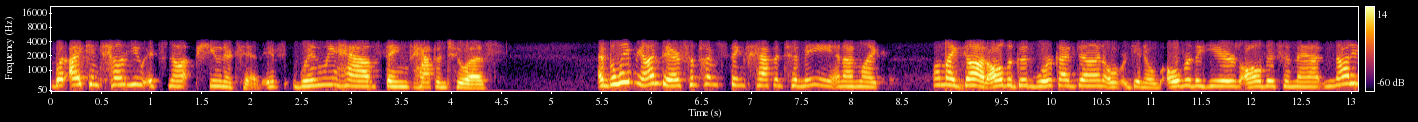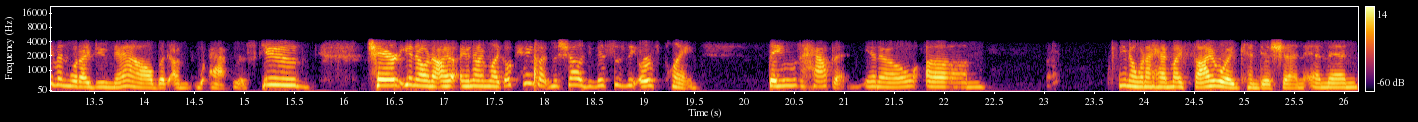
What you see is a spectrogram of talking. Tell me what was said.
But I can tell you it's not punitive. If when we have things happen to us, and believe me, I'm there. Sometimes things happen to me, and I'm like, oh my God, all the good work I've done over, you know, over the years, all this and that. Not even what I do now, but I'm at risk youth, charity, you know, and I and I'm like, okay, but Michele, this is the earth plane. Things happen, you know. Um, you know, when I had my thyroid condition, and then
